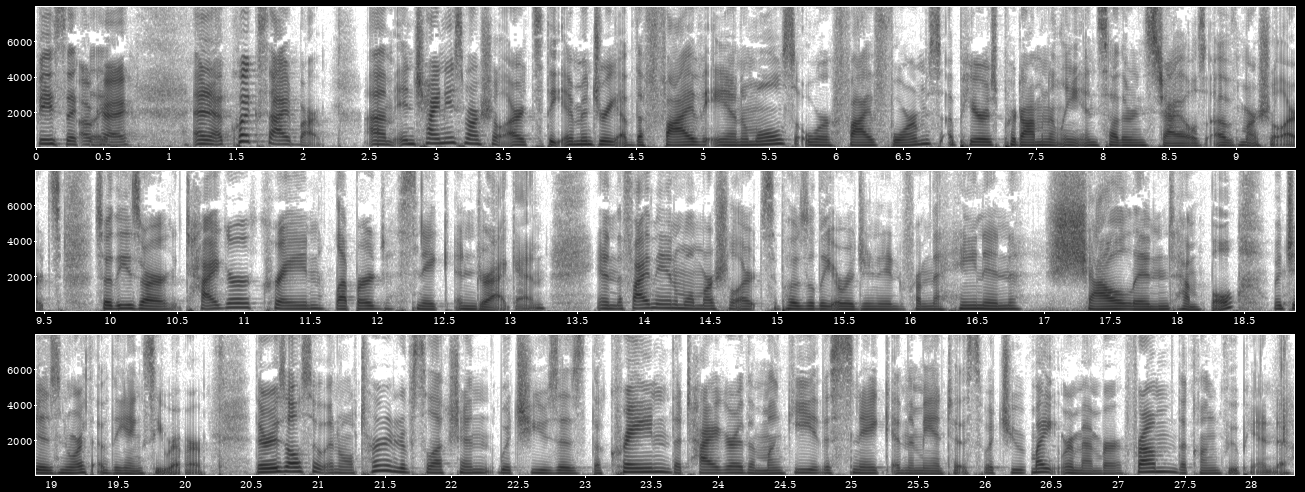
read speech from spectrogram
basically. Okay. And a quick sidebar. Um, in Chinese martial arts, the imagery of the five animals or five forms appears predominantly in Southern styles of martial arts. So these are tiger, crane, leopard, snake, and dragon. And the five animal martial arts supposedly originated from the Henan Shaolin Temple, which is north of the Yangtze River. There is also an alternative selection which uses the crane, the tiger, the monkey, the snake, and the mantis, which you might remember from the Kung Fu Panda.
